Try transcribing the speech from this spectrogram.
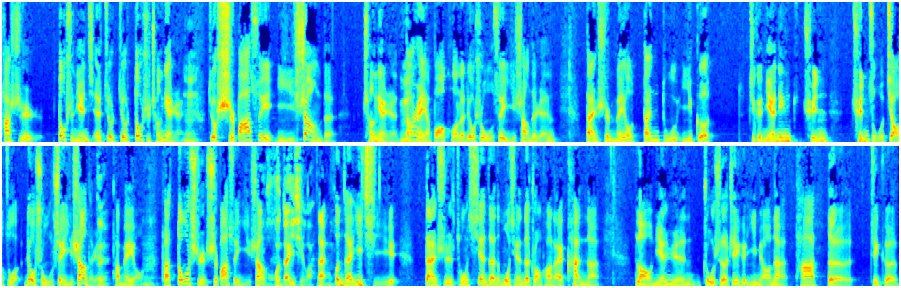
它是。都是年纪呃，就就都是成年人，嗯，就十八岁以上的成年人，当然也包括了六十五岁以上的人，但是没有单独一个这个年龄群群组叫做六十五岁以上的人，他没有，他都是十八岁以上混在一起了，来混在一起。但是从现在的目前的状况来看呢，老年人注射这个疫苗呢，它的这个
